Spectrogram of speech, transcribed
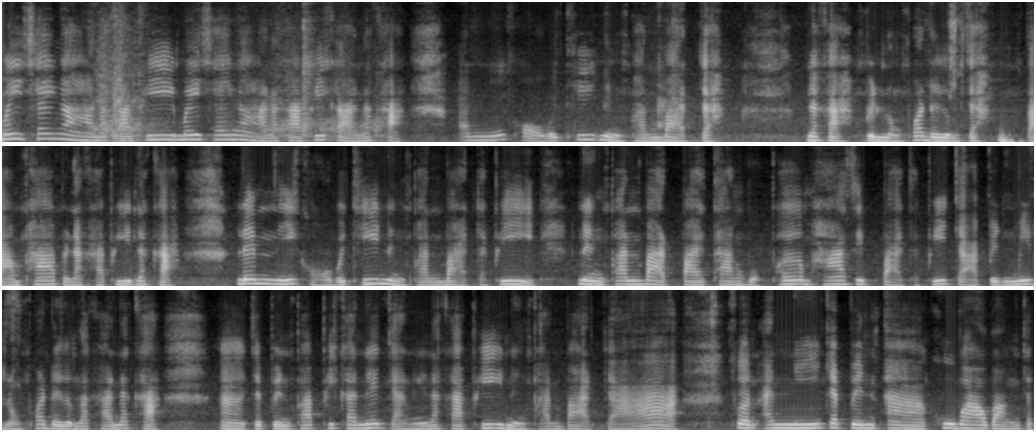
ไม่ใช่งานนะคะ พี่ไม่ใช่งานนะคะ พี่ขานะคะ อันนี้ขอไว้ที่ 1,000 บาทจ้ะ นี่ยค่ะเป็นหลวงพ่อเดิมจ้ะ ตามภาพไปนะคะพี่นะคะ เล่มนี้ขอไว้ที่ 1,000 บาทจ้ะพี่ 1,000 บาทปลายทางบวกเพิ่ม 50 บาทจ้ะพี่จ๋า เป็นมีดหลวงพ่อเดิมนะคะนะคะเอ่อจะเป็นพระพิคเนตอย่างนี้นะคะ พี่ 1,000 บาทจ้า ส่วนอันนี้จะเป็นอ่าครูบาวังจ้ะ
